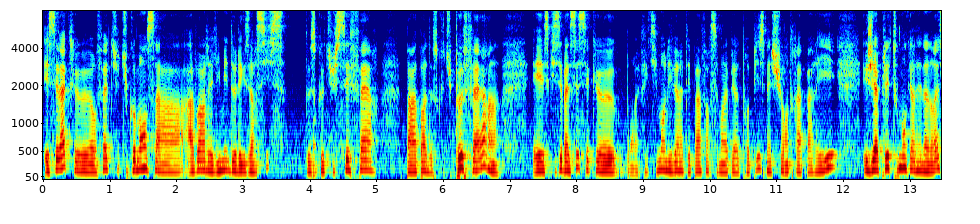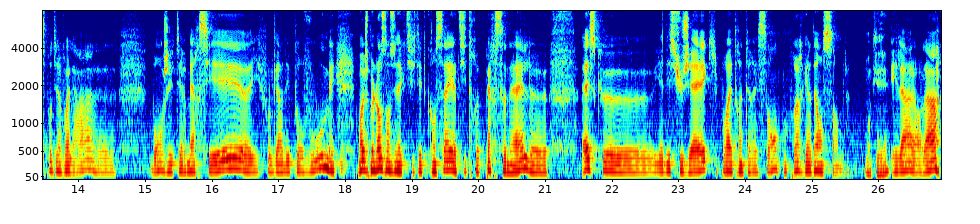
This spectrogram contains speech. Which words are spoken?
Et c'est là que, en fait, tu, tu commences à avoir les limites de l'exercice, de ce que tu sais faire par rapport à de ce que tu peux faire. Et ce qui s'est passé, c'est que, bon, effectivement, l'hiver n'était pas forcément la période propice, mais je suis rentrée à Paris et j'ai appelé tout mon carnet d'adresses pour dire voilà, euh, bon, j'ai été remerciée, euh, il faut le garder pour vous, mais moi, je me lance dans une activité de conseil à titre personnel. Euh, Est-ce qu'il y a des sujets qui pourraient être intéressants, qu'on pourrait regarder ensemble? Ok. Et là, alors là,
